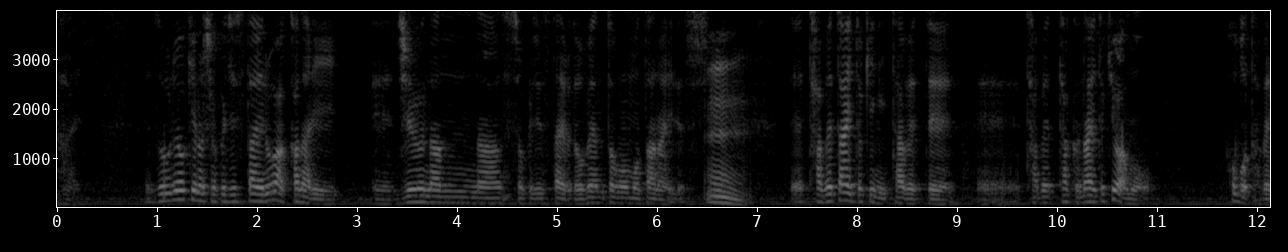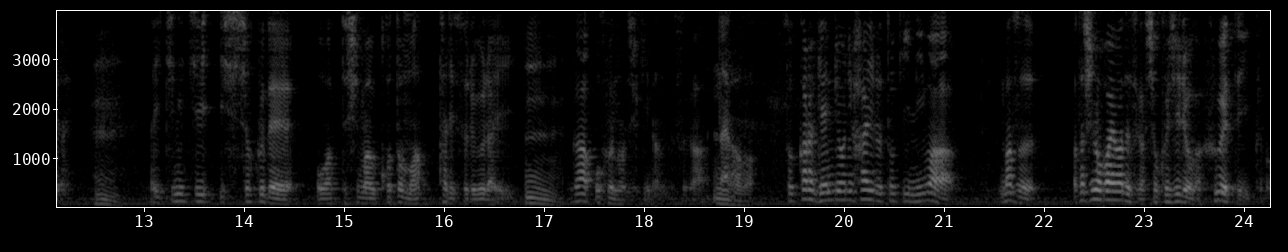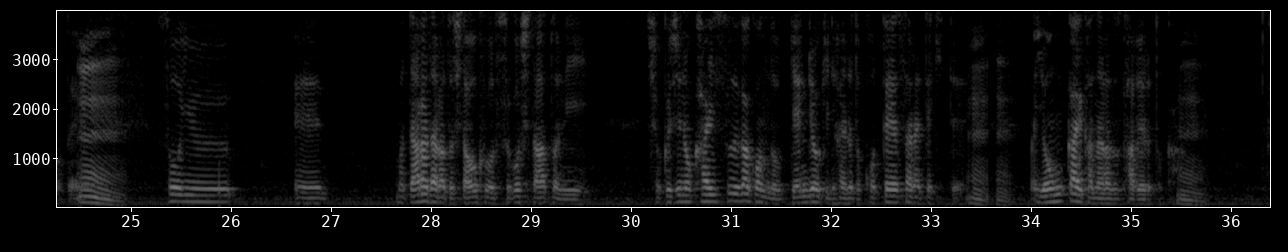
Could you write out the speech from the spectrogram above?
い、増量期の食事スタイルはかなり、えー、柔軟な食事スタイルでお弁当も持たないですし、うん、で食べたい時に食べて、えー、食べたくない時はもうほぼ食べない、うん、1日1食で終わってしまうこともあったりするぐらいがオフの時期なんですが、なるほど。そこから減量に入る時にはまず私の場合はですが食事量が増えていくので、そういうえーまあ、だらだらとしたオフを過ごした後に食事の回数が今度減量期に入ると固定されてきて、うんうん。まあ、4回必ず食べるとか、うん、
